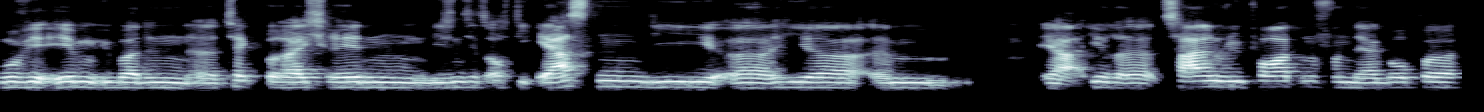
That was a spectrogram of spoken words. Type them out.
wo wir eben über den äh, Tech-Bereich reden. Die sind jetzt auch die ersten, die äh, hier ähm, ja, ihre Zahlen reporten von der Gruppe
